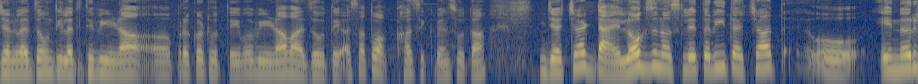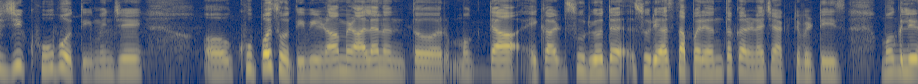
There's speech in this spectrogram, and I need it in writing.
जंगलात जाऊन तिला तिथे वीणा प्रकट होते मग वीणा वाजवते असा तो अख्खा सिक्वेन्स होता. ज्याच्यात डायलॉग्स नसले तरी त्याच्यात एनर्जी खूप होती. म्हणजे खूपच होती. वीणा मिळाल्यानंतर मग त्या एका सूर्योदय सूर्यास्तापर्यंत करण्याच्या ॲक्टिव्हिटीज मग लि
